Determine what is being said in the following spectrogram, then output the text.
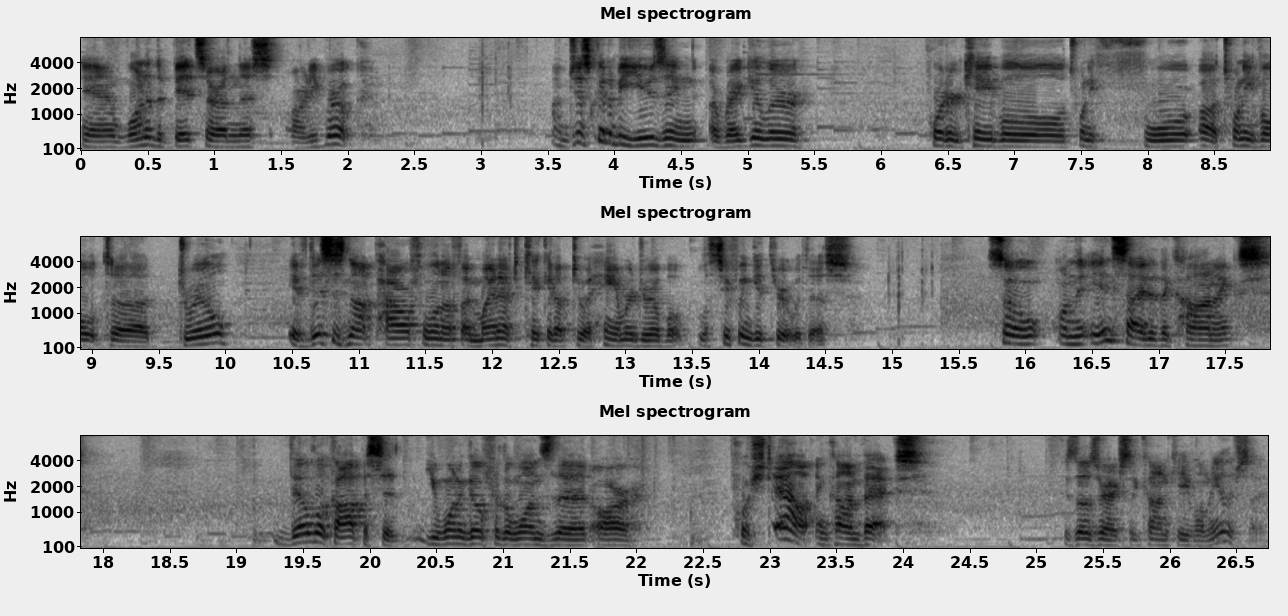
And one of the bits are on this already broke. I'm just going to be using a regular Porter-Cable 24, uh, 20 volt uh, drill. If this is not powerful enough, I might have to kick it up to a hammer drill, but let's see if we can get through it with this. So on the inside of the Conex, they'll look opposite. You want to go for the ones that are pushed out and convex because those are actually concave on the other side.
